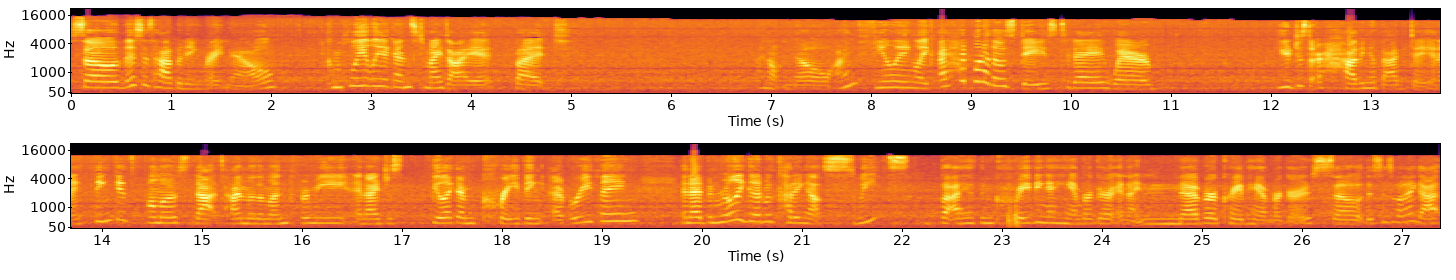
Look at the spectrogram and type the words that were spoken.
So this is happening right now, completely against my diet, but I don't know. I'm feeling like I had one of those days today where you just are having a bad day and I think it's almost that time of the month for me and I just feel like I'm craving everything and I've been really good with cutting out sweets but I have been craving a hamburger and I never crave hamburgers so this is what I got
